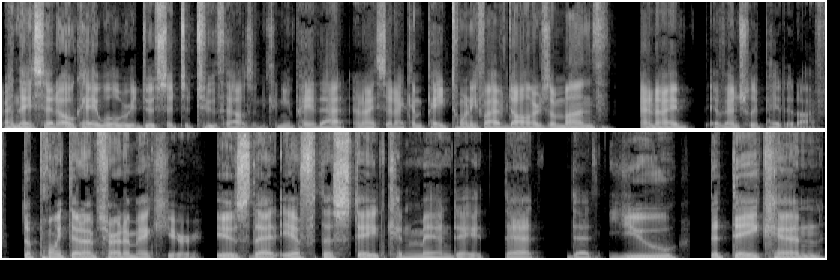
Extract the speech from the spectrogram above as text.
And they said, okay, we'll reduce it to 2000 Can you pay that? And I said, I can pay $25 a month. And I eventually paid it off. The point that I'm trying to make here is that if the state can mandate that, that you, that they can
